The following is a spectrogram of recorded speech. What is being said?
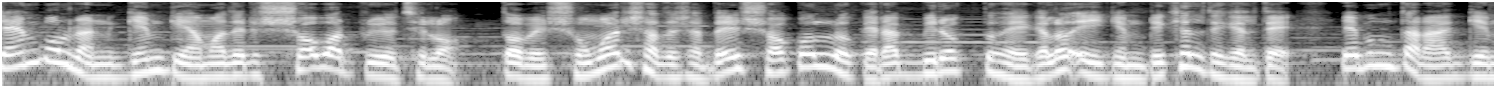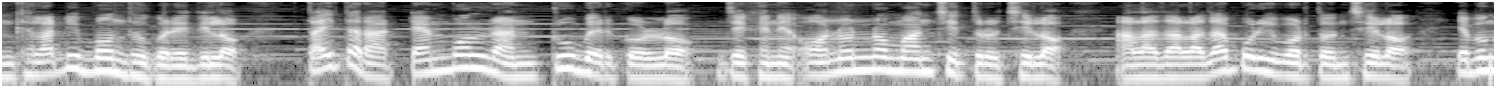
টেম্পল রান গেমটি আমাদের সবার প্রিয় ছিল, তবে সময়ের সাথে সাথে সকল লোকেরা বিরক্ত হয়ে গেল এই গেমটি খেলতে খেলতে এবং তারা গেম খেলাটি বন্ধ করে দিল। তাই তারা টেম্পল রান টু বের করল, যেখানে অনন্য মানচিত্র ছিল, আলাদা আলাদা পরিবর্তন ছিল এবং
